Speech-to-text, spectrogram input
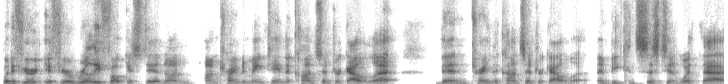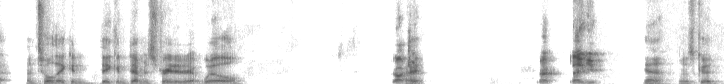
But if you're if you're really focused in on on trying to maintain the concentric outlet then train the concentric outlet and be consistent with that until they can they can demonstrate it at will. Gotcha. Right? all right. Thank you. Yeah that's good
